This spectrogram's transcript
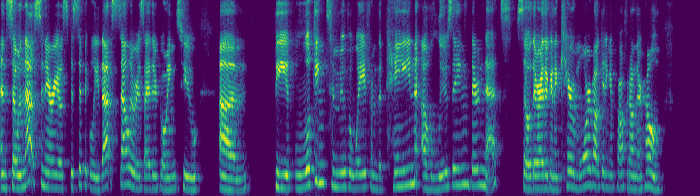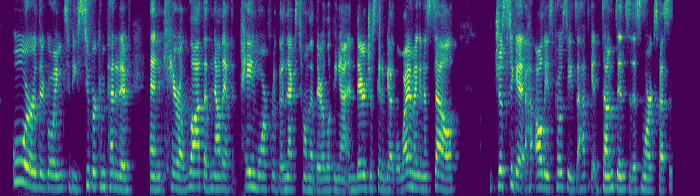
And so, in that scenario specifically, that seller is either going to um, be looking to move away from the pain of losing their net. So, they're either going to care more about getting a profit on their home or they're going to be super competitive and care a lot that now they have to pay more for the next home that they're looking at. And they're just going to be like, well, why am I going to sell? Just to get all these proceeds that have to get dumped into this more expensive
